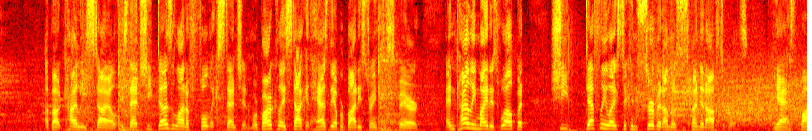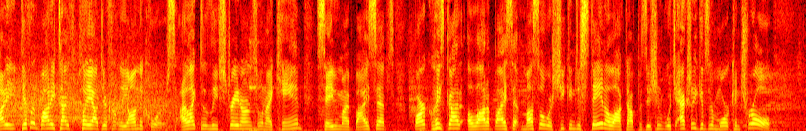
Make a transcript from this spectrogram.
about Kylie's style is that she does a lot of full extension, where Barclay Stockett has the upper body strength to spare, and Kylie might as well, but she definitely likes to conserve it on those suspended obstacles. Yes, body different body types play out differently on the course. I like to leave straight arms when I can, saving my biceps. Barclay's got a lot of bicep muscle where she can just stay in a locked out position, which actually gives her more control.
